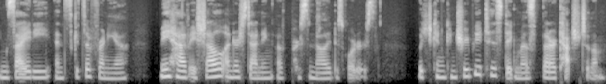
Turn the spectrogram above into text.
anxiety, and schizophrenia may have a shallow understanding of personality disorders, which can contribute to the stigmas that are attached to them.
